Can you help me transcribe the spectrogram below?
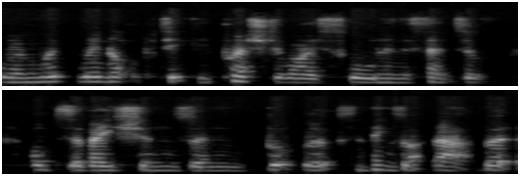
when we're, not a particularly pressurized school in the sense of observations and books and things like that but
